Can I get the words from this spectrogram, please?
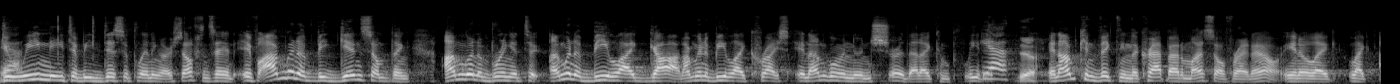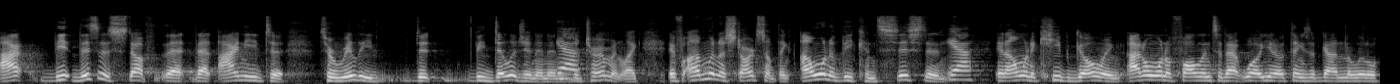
do Yeah. we need to be disciplining ourselves and saying, if I'm going to begin something, I'm going to bring it to, I'm going to be like God, I'm going to be like Christ, and I'm going to ensure that I complete it. Yeah. Yeah. And I'm convicting the crap out of myself right now. You know, like, like I, th- this is stuff that that I need to to really be diligent in and Yeah. determine. Like, if I'm going to start something, I want to be consistent Yeah. and I want to keep going. I don't want to fall into that, well, you know, things have gotten a little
